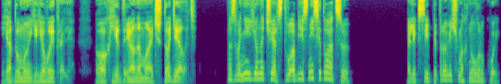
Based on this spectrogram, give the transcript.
«Я думаю, ее выкрали. Ох, ядрёна мать, что делать?» «Позвони ее начальству, объясни ситуацию». Алексей Петрович махнул рукой.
